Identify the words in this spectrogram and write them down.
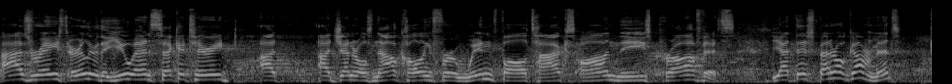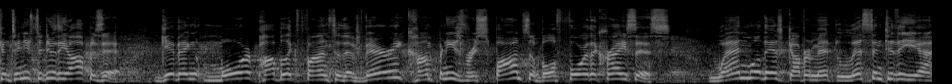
As raised earlier, the UN Secretary uh, uh, General is now calling for a windfall tax on these profits. Yet this federal government continues to do the opposite, giving more public funds to the very companies responsible for the crisis. When will this government listen to the uh,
